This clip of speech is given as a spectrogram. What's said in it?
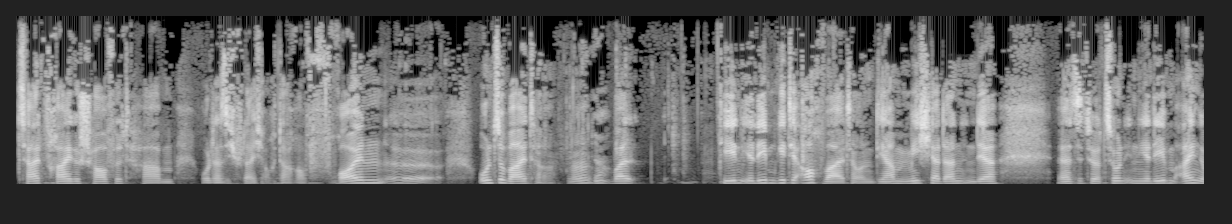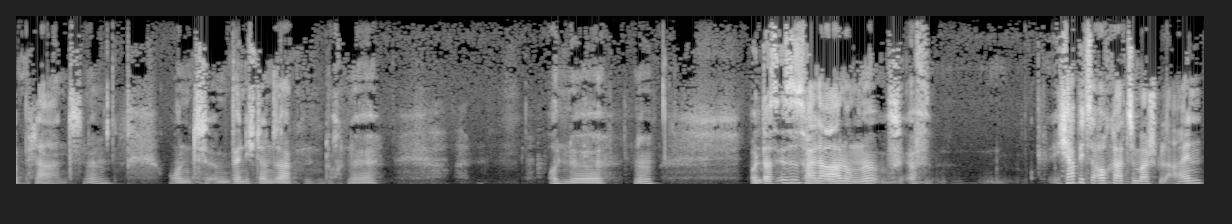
Zeit freigeschaufelt haben oder sich vielleicht auch darauf freuen äh, und so weiter. Ne? Ja. Weil denen ihr Leben geht ja auch weiter und die haben mich ja dann in der äh, Situation in ihr Leben eingeplant. Ne? Und ähm, wenn ich dann sage, doch nö, oh nö, ne? Und das ist es Keine halt. Ahnung, ne? Ich habe jetzt auch gerade zum Beispiel einen,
